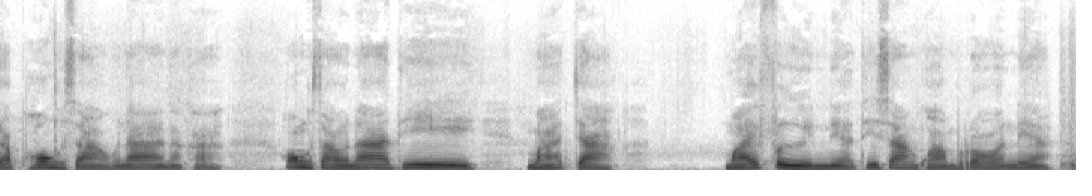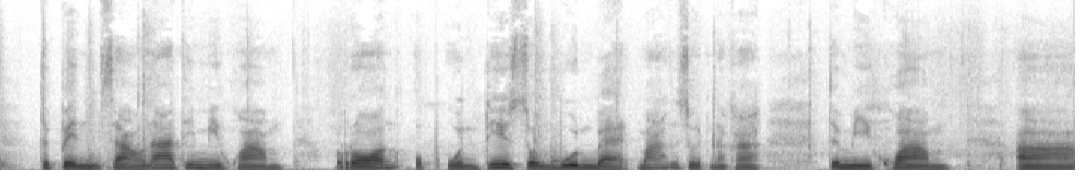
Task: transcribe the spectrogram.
กับห้องซาวน่านะคะ ห้องซาวน่าที่มาจากไม้ฟืนเนี่ยที่สร้างความร้อนเนี่ยจะเป็นซาวน่าที่มีความร้อนอบอุ่นที่สมบูรณ์แบบมากที่สุดนะคะ จะมีความอ่า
